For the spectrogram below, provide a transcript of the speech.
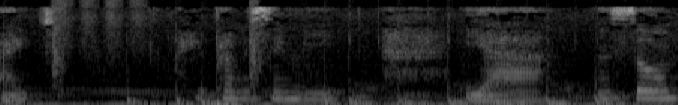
Right? Are you promising me? Yeah. And so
